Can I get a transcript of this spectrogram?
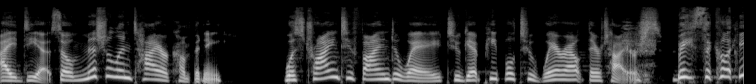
idea. So Michelin Tire Company was trying to find a way to get people to wear out their tires. Basically,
